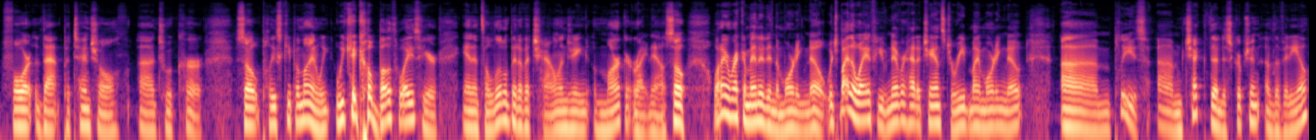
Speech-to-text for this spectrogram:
for that potential uh, to occur. So please keep in mind, we, we could go both ways here, and it's a little bit of a challenging market right now. So, what I recommended in the morning note, which by the way, if you've never had a chance to read my morning note, um, please um, check the description of the video.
